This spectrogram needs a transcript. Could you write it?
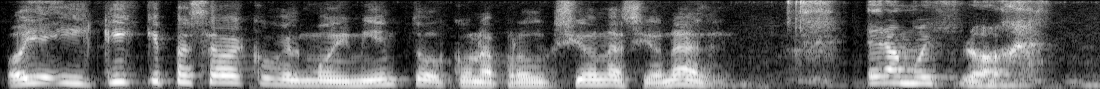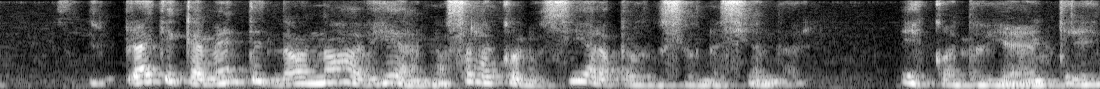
Oye, ¿y qué, qué, pasaba con el movimiento, con la producción nacional? Era muy floja. Prácticamente no, no había, no se la conocía la producción nacional. Y cuando yo entré,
